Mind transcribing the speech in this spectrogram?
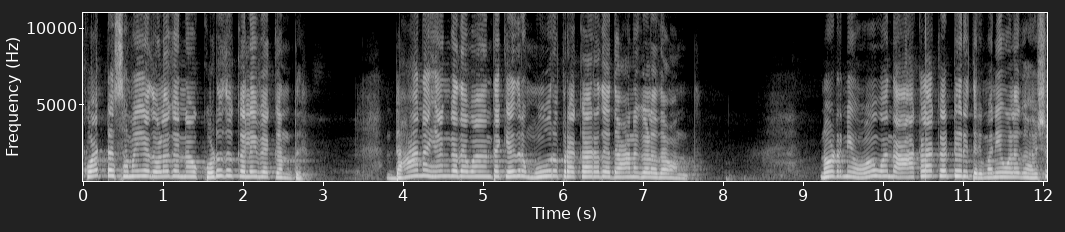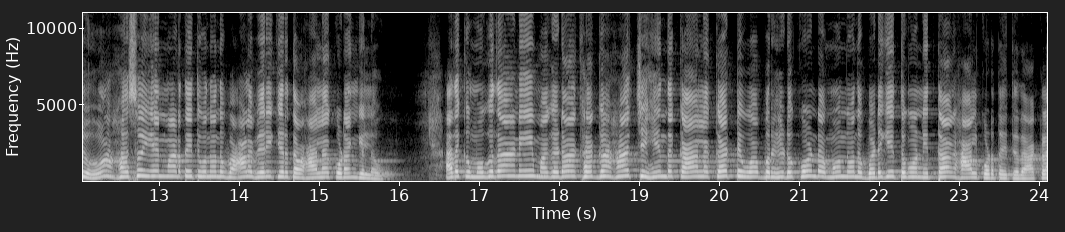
ಕೊಟ್ಟ ಸಮಯದೊಳಗೆ ನಾವು ಕೊಡೋದು ಕಲಿಬೇಕಂತ. ದಾನ ಹೆಂಗದವ ಅಂತ ಕೇಳಿದ್ರೆ, ಮೂರು ಪ್ರಕಾರದ ದಾನಗಳದಾವ ಅಂತ ನೋಡ್ರಿ ನೀವು, ಒಂದು ಆಕಳ ಕಟ್ಟಿರ್ತೀರಿ ಮನೆ ಒಳಗೆ ಹಸು ಹಸು ಏನು ಮಾಡ್ತೈತಿ ಒಂದೊಂದು ಭಾಳ ಬೆರಿಕಿರ್ತಾವೆ ಹಾಲ ಕೊಡಂಗಿಲ್ಲ ಅವು. ಅದಕ್ಕೆ ಮುಗದಾಣಿ, ಮಗಡ ಹಗ್ಗ ಹಚ್ಚಿ ಹಿಂದೆ ಕಾಲ ಕಟ್ಟಿ ಒಬ್ಬರು ಹಿಡ್ಕೊಂಡು ಮುಂದೊಂದು ಬಡಗಿ ತೊಗೊಂಡು ನಿಂತಾಗ ಹಾಲು ಕೊಡ್ತೈತಿ ಅದು ಆಕಳ.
